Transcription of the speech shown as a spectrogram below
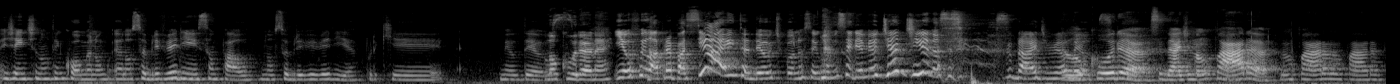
Gente, não tem como, eu não, eu não sobreviveria em São Paulo. Não sobreviveria, porque. Meu Deus. Loucura, né? E eu fui lá pra passear, entendeu? Tipo, eu não sei como seria meu dia a dia nessa cidade, meu É Deus. loucura. A cidade não para. Não para, não para.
